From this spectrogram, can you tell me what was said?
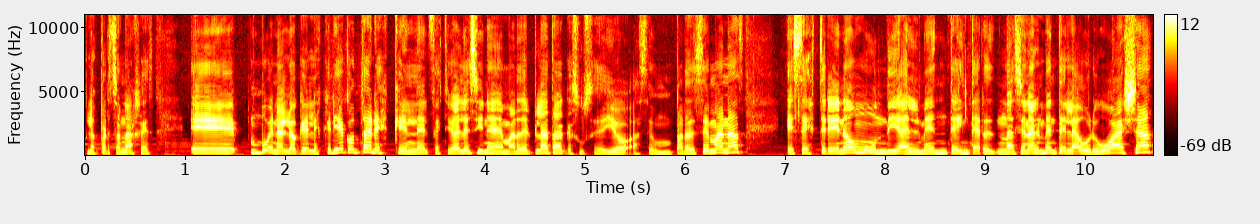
los personajes. Eh, bueno, lo que les quería contar es que en el Festival de Cine de Mar del Plata, que sucedió hace un par de semanas, eh, se estrenó mundialmente, internacionalmente La Uruguaya,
